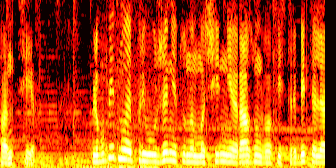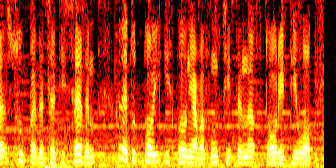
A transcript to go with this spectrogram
Панцир. Любопитно е приложението на машинния разум в изтребителя Су-57, където той изпълнява функциите на втори пилот –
